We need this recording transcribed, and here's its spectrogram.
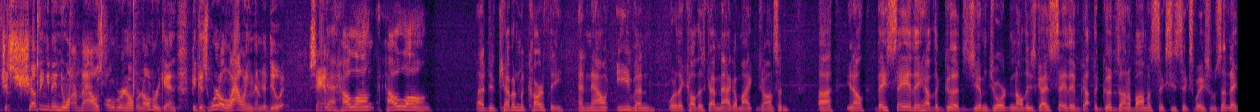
just shoving it into our mouths over and over and over again because we're allowing them to do it. Sam? Yeah, how long? How long uh, did Kevin McCarthy and now even what do they call this guy, MAGA Mike Johnson? Uh, you know, they say they have the goods. Jim Jordan, all these guys say they've got the goods on Obama 66 ways from Sunday.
